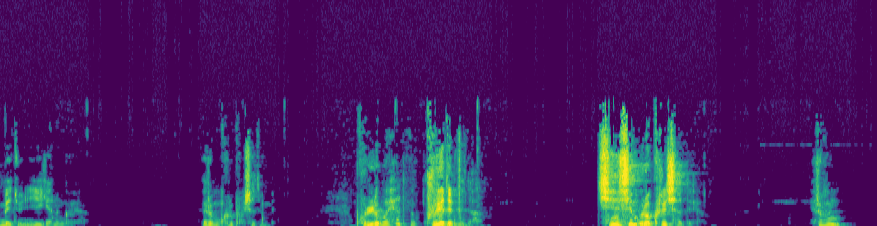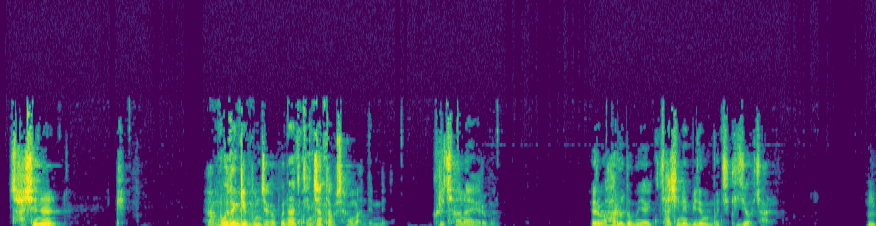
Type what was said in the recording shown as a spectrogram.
매주 얘기하는 거예요. 여러분 그걸 보셔야 됩니다. 보려고 해야 돼요. 구해야 됩니다. 진심으로 그러셔야 돼요. 여러분 자신을 모든 게 문제 같고 난 괜찮다고 생각하면 안 됩니다. 그렇지 않아요, 여러분. 여러분 하루도 뭐 자신의 믿음을 못 지키죠, 잘. 응?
